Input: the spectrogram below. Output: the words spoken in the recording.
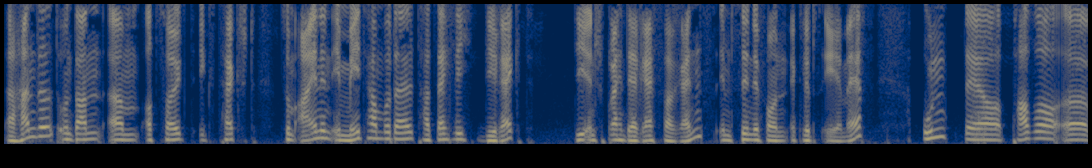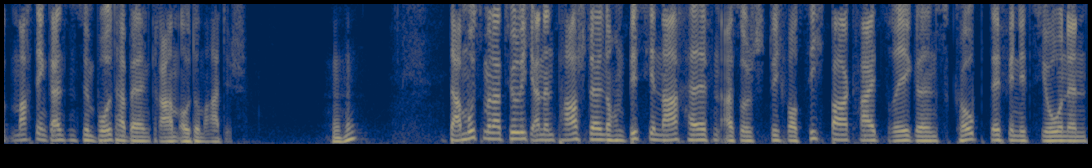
äh, handelt und dann ähm, erzeugt Xtext zum einen im Metamodell tatsächlich direkt die entsprechende Referenz im Sinne von Eclipse EMF und der Parser äh, macht den ganzen Symboltabellenkram automatisch. Mhm. Da muss man natürlich an ein paar Stellen noch ein bisschen nachhelfen, also Stichwort Sichtbarkeitsregeln, Scope-Definitionen,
